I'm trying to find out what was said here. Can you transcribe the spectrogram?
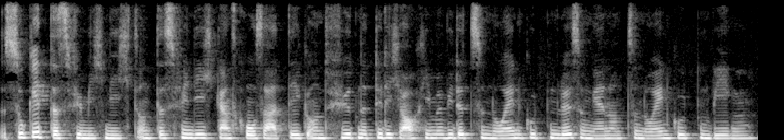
so geht das für mich nicht. Und das finde ich ganz großartig und führt natürlich auch immer wieder zu neuen guten Lösungen und zu neuen guten Wegen.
